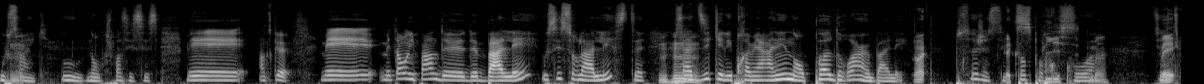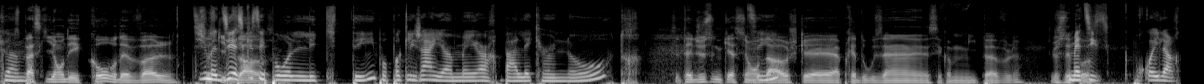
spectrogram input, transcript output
Ou Mm. cinq. Ou non, je pense que c'est six. Mais en tout cas, mais mettons, il parle de, de ballet aussi sur la liste. Mhm. Ça dit que les premières années n'ont pas le droit à un ballet. Ouais. ça, je sais pas pourquoi. Mais comme... c'est parce qu'ils ont des cours de vol. Tu je me dis, est-ce que c'est pour l'équité, pour pas que les gens aient un meilleur ballet qu'un autre? C'est peut-être juste une question d'âge qu'après 12 ans, c'est comme ils peuvent. Là. Je sais Mais pas. tu sais, pourquoi ils leur...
